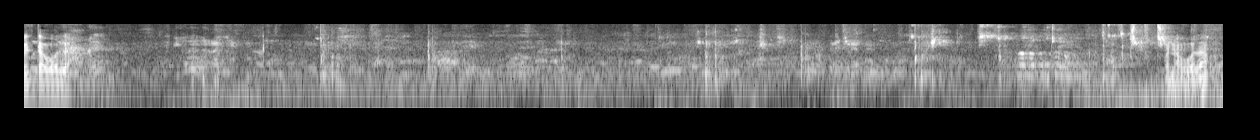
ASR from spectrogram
Vuelta bola. Buena bola.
